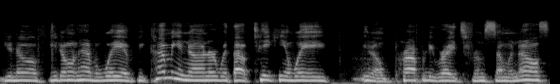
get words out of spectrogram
you know, if you don't have a way of becoming an owner without taking away, you know, property rights from someone else,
